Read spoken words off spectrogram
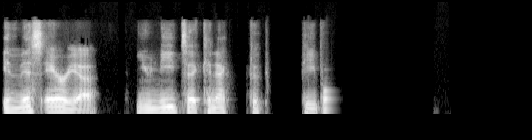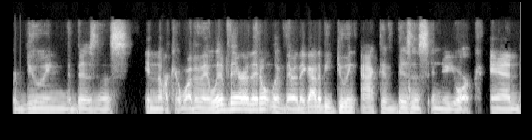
in this area, you need to connect with people who are doing the business in the market, whether they live there or they don't live there, they got to be doing active business in New York. And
